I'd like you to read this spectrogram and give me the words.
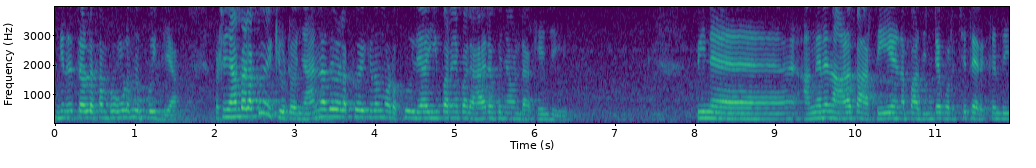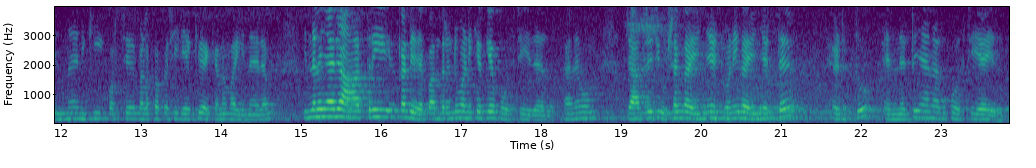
ഇങ്ങനത്തെ ഉള്ള സംഭവങ്ങളൊന്നും ഇപ്പോൾ ഇല്ല. പക്ഷെ ഞാൻ വിളക്ക് വയ്ക്കും കേട്ടോ ഞാനത് വിളക്ക് വയ്ക്കണം മുടക്കൂല ഈ പറഞ്ഞ പലഹാരമൊക്കെ ഞാൻ ഉണ്ടാക്കുകയും ചെയ്യും. പിന്നെ അങ്ങനെ നാളെ കാർത്തികയാണ്. അപ്പോൾ അതിന്റെ കുറച്ച് തിരക്കുണ്ട്. ഇന്ന് എനിക്ക് കുറച്ച് വിളക്കൊക്കെ ശരിയാക്കി വെക്കണം വൈകുന്നേരം. ഇന്നലെ ഞാൻ രാത്രി കണ്ടില്ലേ പന്ത്രണ്ട് മണിക്കൊക്കെയാണ് പോസ്റ്റ് ചെയ്തത്. കാരണം രാത്രി ട്യൂഷൻ കഴിഞ്ഞ് എട്ട് മണി കഴിഞ്ഞിട്ട് എടുത്തു. എന്നിട്ട് ഞാൻ അത് പോസ്റ്റ് ചെയ്യുക ചെയ്തത്.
